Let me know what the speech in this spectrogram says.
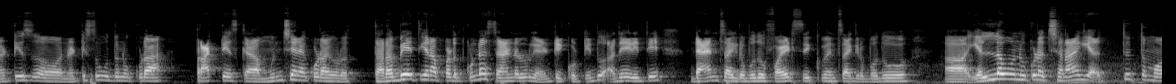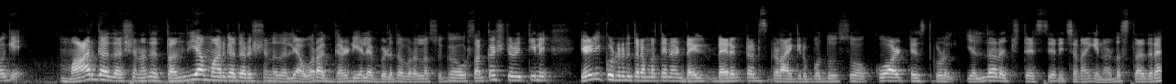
ನಟಿಸೋ, ನಟಿಸುವುದನ್ನು ಕೂಡ ಪ್ರಾಕ್ಟೀಸ್ ಮುಂಚೆನೇ ಕೂಡ ಇವರು ತರಬೇತಿಯನ್ನು ಪಡೆದುಕೊಂಡೆ ಸ್ಯಾಂಡಲ್ವುಡ್ ಎಂಟ್ರಿ ಕೊಟ್ಟಿದ್ದು. ಅದೇ ರೀತಿ ಡ್ಯಾನ್ಸ್ ಆಗಿರ್ಬೋದು, ಫೈಟ್ ಸೀಕ್ವೆನ್ಸ್ ಆಗಿರ್ಬೋದು ಎಲ್ಲವನ್ನು ಕೂಡ ಚೆನ್ನಾಗಿ ಅತ್ಯುತ್ತಮವಾಗಿ ಮಾರ್ಗದರ್ಶನ, ಅಂದರೆ ತಂದೆಯ ಮಾರ್ಗದರ್ಶನದಲ್ಲಿ ಅವರ ಗರಡಿಯಲ್ಲೇ ಬೆಳೆದವರಲ್ಲ. ಸೊ ಅವ್ರು ಸಾಕಷ್ಟು ರೀತಿಯಲ್ಲಿ ಹೇಳಿಕೊಟ್ಟಿರ್ತಾರೆ. ಮತ್ತು ಡೈ, ಡೈರೆಕ್ಟರ್ಸ್ಗಳಾಗಿರ್ಬೋದು ಸೊ ಕೋ ಆರ್ಟಿಸ್ಟ್ಗಳು ಎಲ್ಲರ ಜೊತೆ ಸೇರಿ ಚೆನ್ನಾಗಿ ನಡೆಸ್ತಾ ಇದ್ದಾರೆ.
